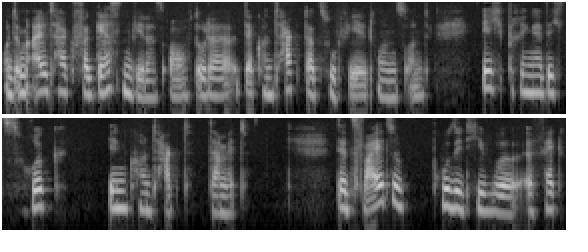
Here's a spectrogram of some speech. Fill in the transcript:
Und im Alltag vergessen wir das oft oder der Kontakt dazu fehlt uns. Und ich bringe dich zurück in Kontakt damit. Der zweite positive Effekt,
